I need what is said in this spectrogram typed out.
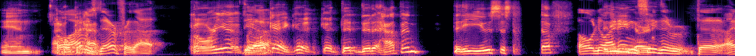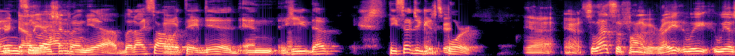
And I oh, I was happened. there for that. Oh, are you? Yeah. Okay, good, good. Did did it happen? Did he use the stuff? Oh no, did I didn't see the the I didn't see what happened. Yeah, but I saw oh, what they did, and he that he's such a good sport. Yeah, yeah. So that's the fun of it, right? We we have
